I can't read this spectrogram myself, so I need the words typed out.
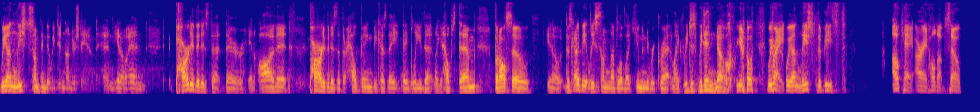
we unleashed something that we didn't understand, and you know, and part of it is that they're in awe of it part of it is that they're helping because they they believe that like it helps them but also you know there's got to be at least some level of like human regret like we just we didn't know you know we Right. we unleashed the beast Okay, all right, hold up. So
